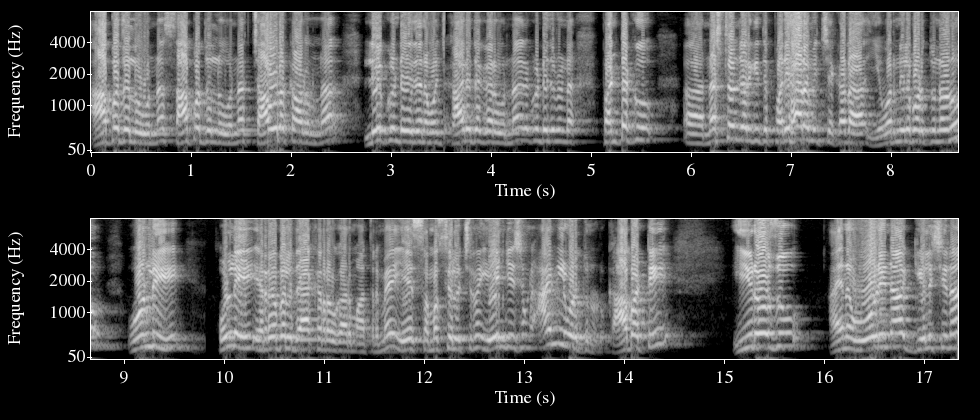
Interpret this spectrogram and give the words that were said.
ఆపదలో ఉన్న సాపదల్లో ఉన్న చావుల కాడు ఉన్నా లేకుంటే ఏదైనా మంచి కార్య దగ్గర ఉన్నా లేకుంటే ఏదైనా పంటకు నష్టం జరిగితే పరిహారం ఇచ్చే కాడ ఎవరు నిలబడుతున్నారు? ఓన్లీ ఓన్లీ ఎర్రబల్లి దయాకర్రావు గారు మాత్రమే ఏ సమస్యలు వచ్చినా ఏం చేసినా ఆయన నిలబడుతున్నాడు. కాబట్టి ఈరోజు ఆయన ఓడినా గెలిచినా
